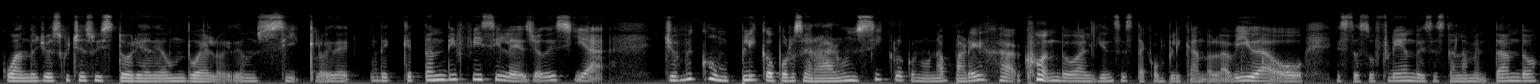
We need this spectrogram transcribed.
cuando yo escuché su historia de un duelo y de un ciclo y de, de qué tan difícil es, yo decía, yo me complico por cerrar un ciclo con una pareja cuando alguien se está complicando la vida o está sufriendo y se está lamentando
